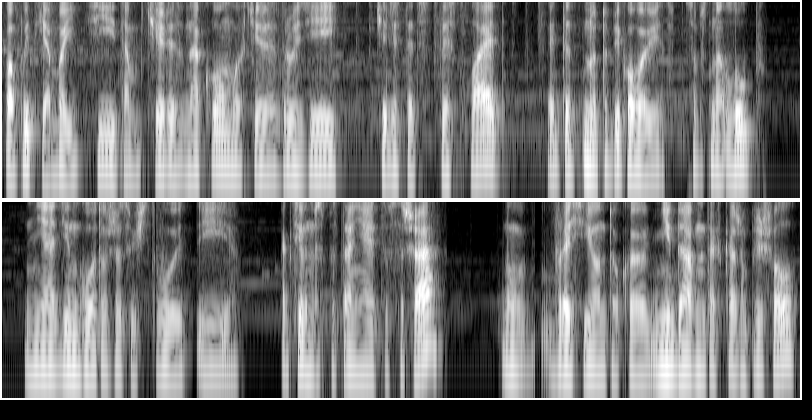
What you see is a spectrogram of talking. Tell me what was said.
попытки обойти там через знакомых, через друзей, через тест флайт, это ну тупиковая ветвь. Собственно, Loop не один год уже существует и активно распространяется в США. Ну, в России он только недавно, так скажем, пришел,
